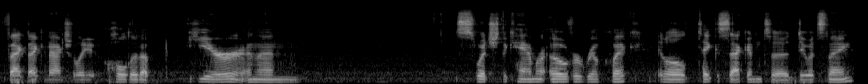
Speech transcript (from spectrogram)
In fact, I can actually hold it up here and then switch the camera over real quick. It'll take a second to do its thing.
